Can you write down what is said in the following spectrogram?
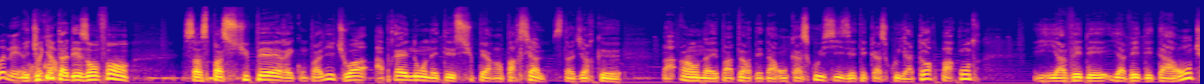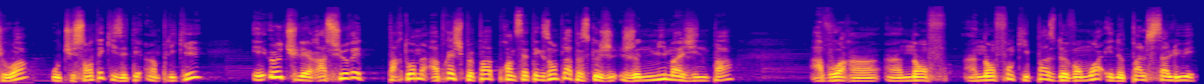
Ouais, mais, Mais du coup, regarde, tu as des enfants, ça se passe super et compagnie, tu vois. Après, nous, on était super impartial. C'est-à-dire que, bah, un, on n'avait pas peur des darons casse-couilles s'ils étaient casse-couilles à tort. Par contre, il y avait des, il y avait des darons, tu vois, où tu sentais qu'ils étaient impliqués et eux, tu les rassurais par toi. Après, je peux pas prendre cet exemple-là parce que je, je ne m'imagine pas avoir un, un, enf- un enfant qui passe devant moi et ne pas le saluer.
